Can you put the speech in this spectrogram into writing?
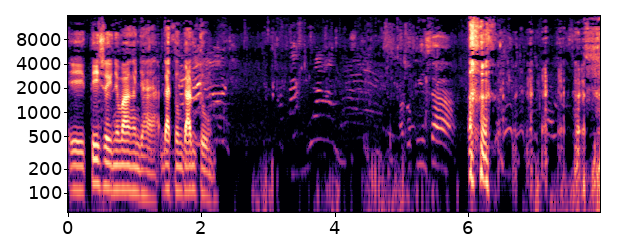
Itu sih nyemangat jaya gantung-gantung. Aku bisa.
